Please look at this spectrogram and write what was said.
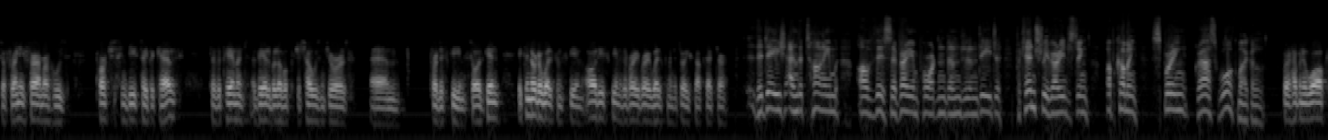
So for any farmer who's purchasing these type of calves, there's a payment available of up to 1,000 euros um, for the scheme. So again, it's another welcome scheme. All these schemes are very, very welcome in the dry stock sector. The date and the time of this are very important and indeed potentially very interesting upcoming spring grass walk, Michael. We're having a walk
